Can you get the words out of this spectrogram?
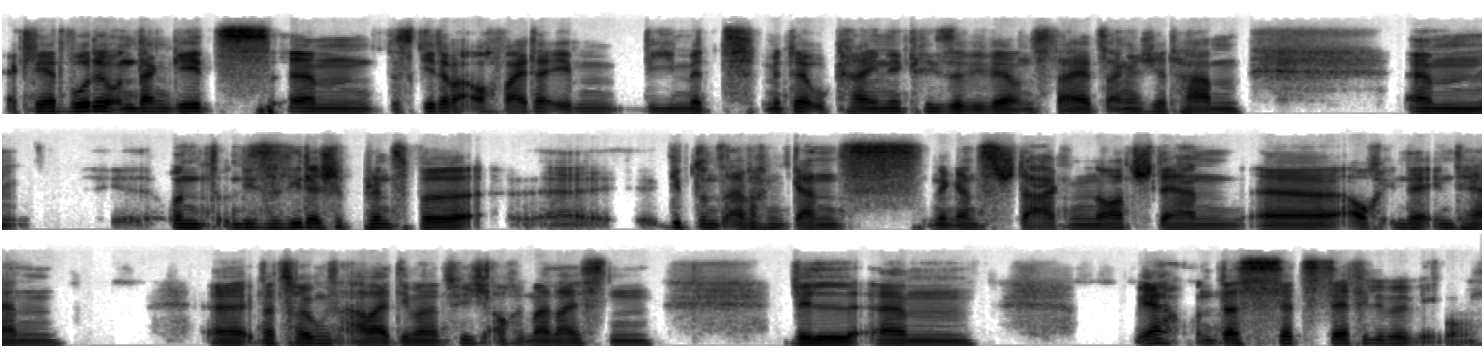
erklärt wurde. Und dann geht's, ähm, das geht aber auch weiter eben wie mit, mit der Ukraine-Krise, wie wir uns da jetzt engagiert haben. Ähm, und, und dieses Leadership Principle äh, gibt uns einfach einen ganz, einen ganz starken Nordstern, äh, auch in der internen äh, Überzeugungsarbeit, die man natürlich auch immer leisten will. Ähm, ja, und das setzt sehr viele Bewegung.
